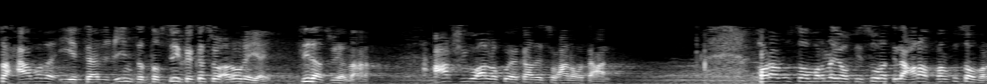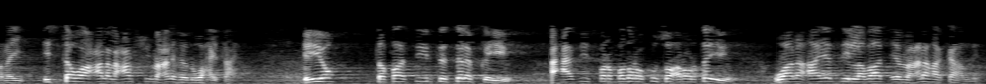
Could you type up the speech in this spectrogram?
saxaabada iyo taabiciinta tafsiirka ka soo aroorayahay. Sidaas weya macna. Carshiguu alla ku ekaaday subxaana wa tacaala horaan u soo marnay oo fii suurati alacraaf baan ku soo marnay istawaa cala alcarshi macnaheedu waxay tahay. Iyo tafaasiirta salafka iyo axaadiis fara badan oo ku soo aroortay iyo waana aayaddii labaad ee macnaha ka hadlaysa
